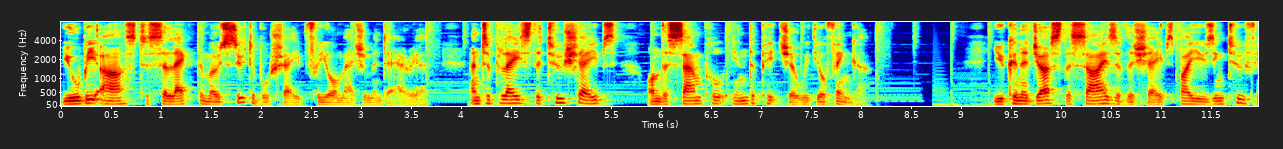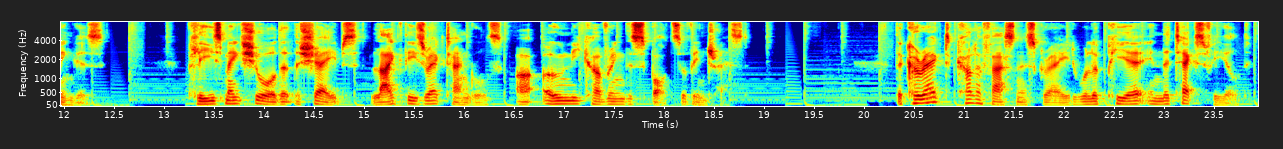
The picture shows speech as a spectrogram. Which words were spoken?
You will be asked to select the most suitable shape for your measurement area and to place the two shapes on the sample in the picture with your finger. You can adjust the size of the shapes by using two fingers. Please make sure that the shapes, like these rectangles, are only covering the spots of interest. The correct color fastness grade will appear in the text field.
